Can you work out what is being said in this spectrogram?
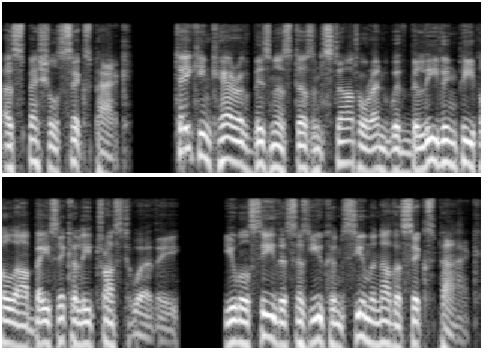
A special six pack. Taking care of business doesn't start or end with believing people are basically trustworthy. You will see this as you consume another six pack.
